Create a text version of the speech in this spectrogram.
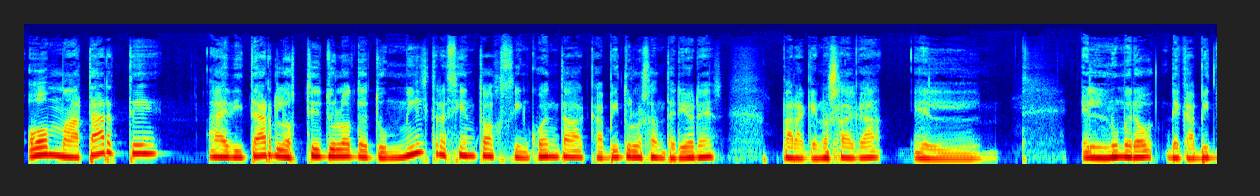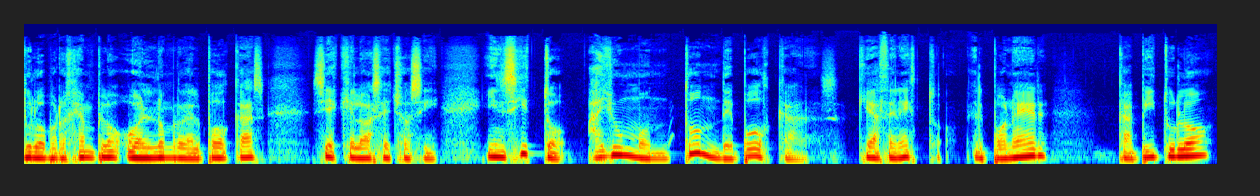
o matarte a editar los títulos de tus 1350 capítulos anteriores para que no salga el, el número de capítulo, por ejemplo, o el nombre del podcast, si es que lo has hecho así. Insisto, hay un montón de podcasts que hacen esto, el poner capítulo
